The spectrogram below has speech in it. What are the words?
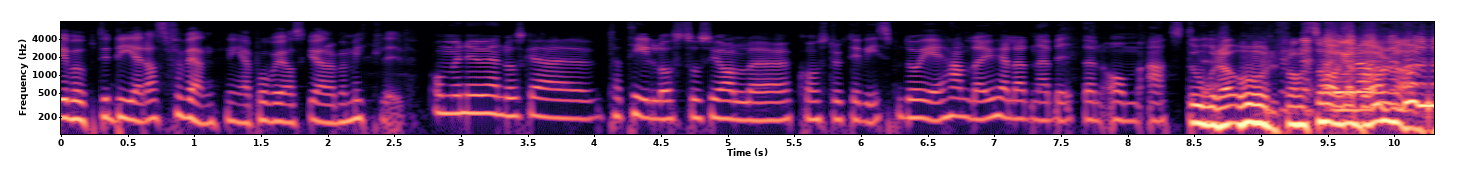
leva upp till deras förväntningar på vad jag ska göra med mitt liv. Om vi nu ändå ska ta till oss social eh, konstruktivism, då är, handlar ju hela den här biten om att... Stora ord från Saga Ord från Barnard.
